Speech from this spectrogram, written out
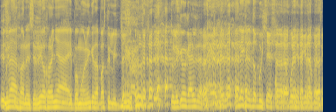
Μην αγχώνεσαι. Δύο χρόνια υπομονή και θα πας στη Λυκείο. Του Λυκείου είναι καλύτερα. Δεν- Δεν έχετε τον μπουχέσαι τώρα που έρχεται και τα παίζει.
